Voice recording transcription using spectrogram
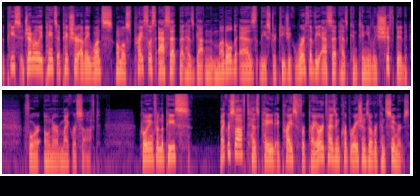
The piece generally paints a picture of a once almost priceless asset that has gotten muddled as the strategic worth of the asset has continually shifted for owner Microsoft. Quoting from the piece, Microsoft has paid a price for prioritizing corporations over consumers.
